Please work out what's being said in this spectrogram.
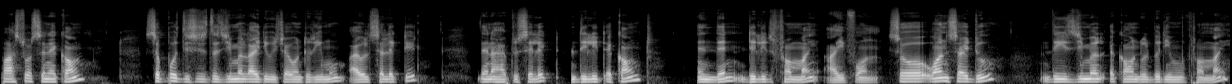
passwords and account. Suppose this is the gmail id which i want to remove i will select it. Then i have to select delete account and then delete from my iphone. So once i do the gmail account will be removed from my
